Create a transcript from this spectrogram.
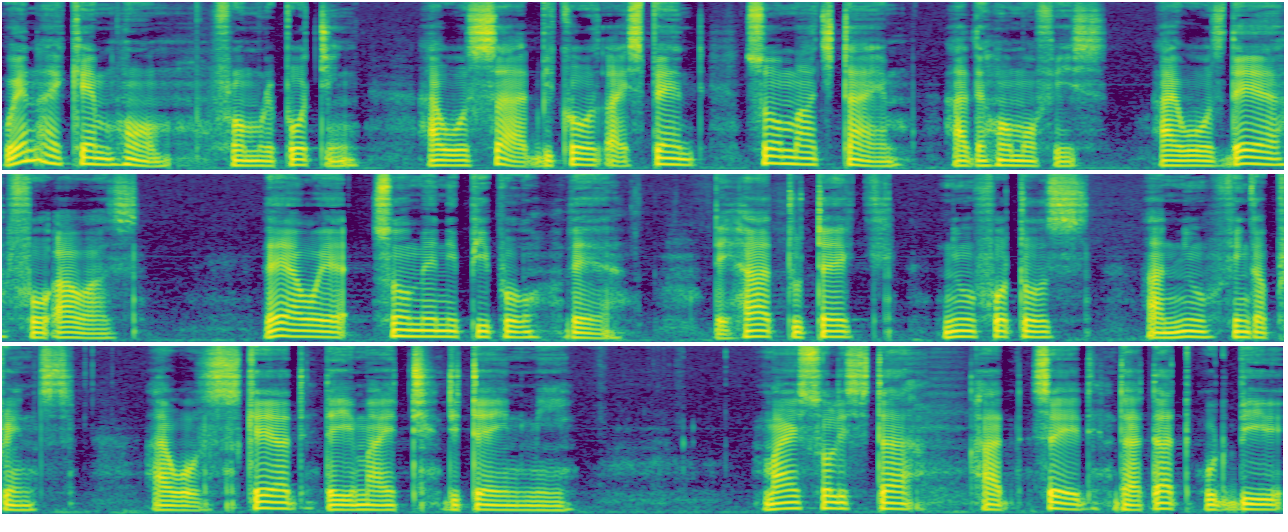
When I came home from reporting, I was sad because I spent so much time at the home office. I was there for hours. There were so many people there. They had to take new photos and new fingerprints. I was scared they might detain me. My solicitor had said that that would be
